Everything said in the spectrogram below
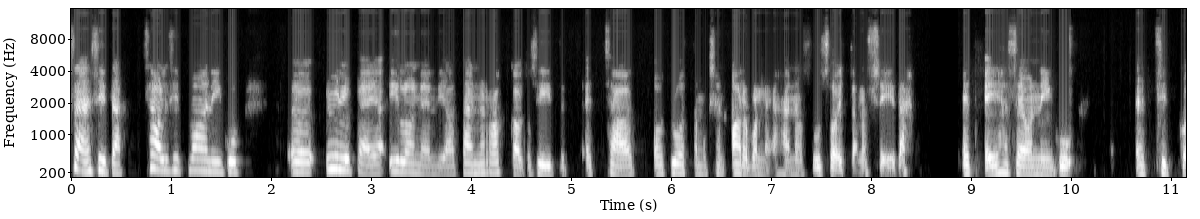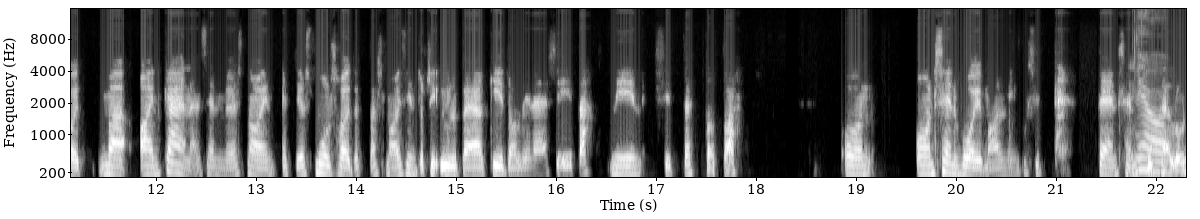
sä sitä, sä olisit vaan niin kuin, ö, ylpeä ja iloinen ja täynnä rakkautta siitä, että, että sä oot, luottamuksen arvoinen ja hän on sulla soittanut siitä. Että eihän se ole niin kuin, että sit kun mä aina käännän sen myös noin, että jos mulla soitettaisiin, mä olisin tosi ylpeä ja kiitollinen siitä, niin sitten tota, on, on sen voimalla niin kuin sitten teen sen Joo. puhelun.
